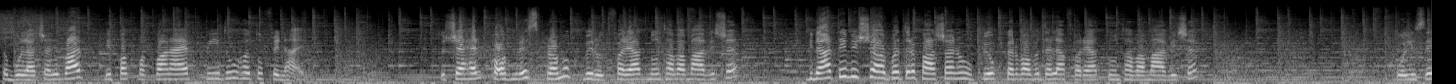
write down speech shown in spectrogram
તો બોલાચાલી બાદ દીપક મકવાણાએ પીધું હતું ફિનાઇલ. તો શહેર કોંગ્રેસ પ્રમુખ વિરુદ્ધ ફરિયાદ નોંધાવવામાં આવી છે. જ્ઞાતિ વિશે અભદ્ર ભાષાનો ઉપયોગ કરવા બદલ આ ફરિયાદ નોંધાવવામાં આવી છે. પોલીસે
